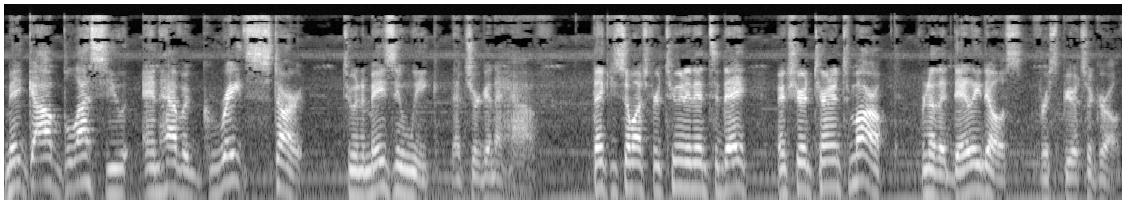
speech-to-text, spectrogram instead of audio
May God bless you and have a great start to an amazing week that you're going to have. Thank you so much for tuning in today. Make sure to turn in tomorrow for another daily dose for spiritual growth.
